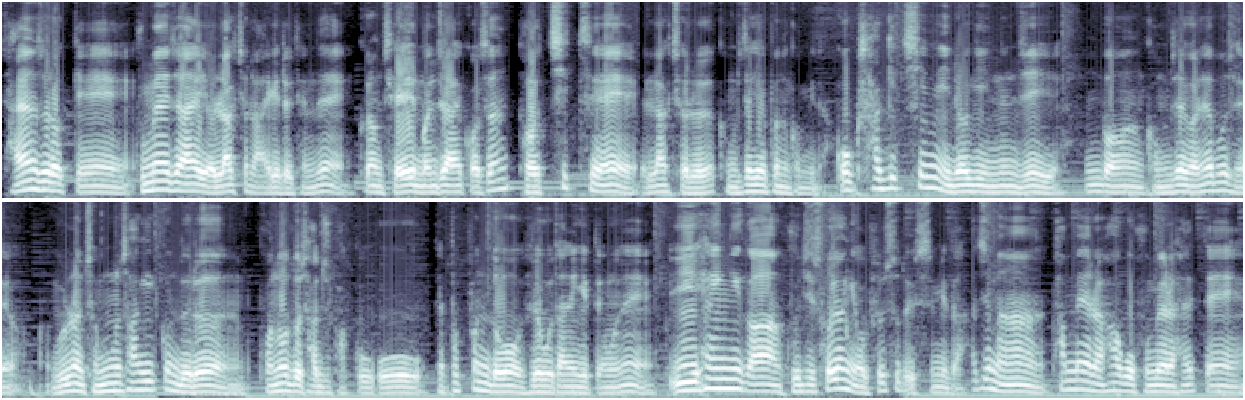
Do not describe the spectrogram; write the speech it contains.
자연스럽게 구매자의 연락처를 알게 될 텐데 그럼 제일 먼저 할 것은 더 치트의 연락처를 검색해 보는 겁니다. 꼭 사기친 이력이 있는지 한번 검색을 해보세요. 물론 전문 사기꾼들은 번호도 자주 바꾸고 대포폰도 들고 다니기 때문에 이 행위가 굳이 소용이 없을 수도 있습니다. 하지만 판매를 하고 구매를 할 때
